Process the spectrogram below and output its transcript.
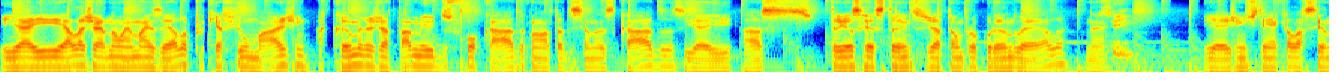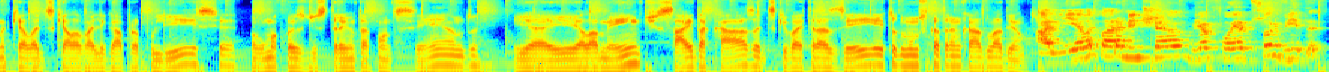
E aí ela já não é mais ela porque a filmagem, a câmera já tá meio desfocada quando ela tá descendo as escadas e aí as três restantes já estão procurando ela, né? Sim. E aí a gente tem aquela cena que ela diz que ela vai ligar pra polícia, alguma coisa de estranho tá acontecendo. E aí ela mente, sai da casa, diz que vai trazer e aí todo mundo fica trancado lá dentro. Ali ela claramente já, já foi absorvida.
